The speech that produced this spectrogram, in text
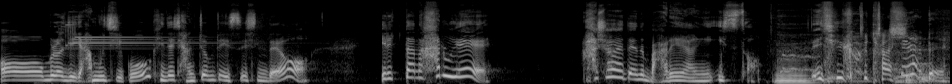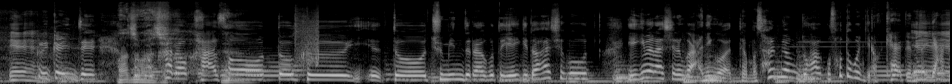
어 물론 이제 야무지고 굉장히 장점도 있으신데요. 일단 하루에 하셔야 되는 말의 양이 있어. 근데 이걸 다 해야 돼. 예. 그러니까 이제 맞아, 맞아. 소독하러 가서 또 그 또 주민들하고 또 얘기도 하시고 얘기만 하시는 거 아닌 것 같아요. 뭐 설명도 하고 소독을 이렇게 해야 된다. 예, 약을 예,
